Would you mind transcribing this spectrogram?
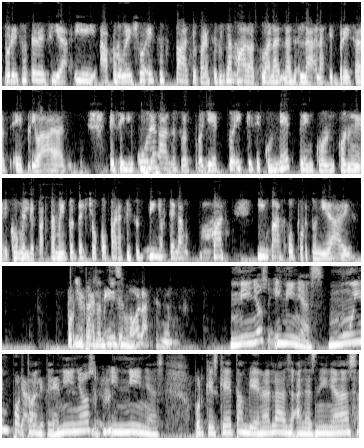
Por eso te decía, y aprovecho este espacio para hacer un llamado a todas las, las, empresas privadas que se vinculen a nuestros proyectos y que se conecten con, el, con el departamentos del Choco para que esos niños tengan más y más oportunidades. Porque realmente no las tenemos. Niños y niñas, muy importante, niños y niñas, porque es que también a las, a las niñas,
